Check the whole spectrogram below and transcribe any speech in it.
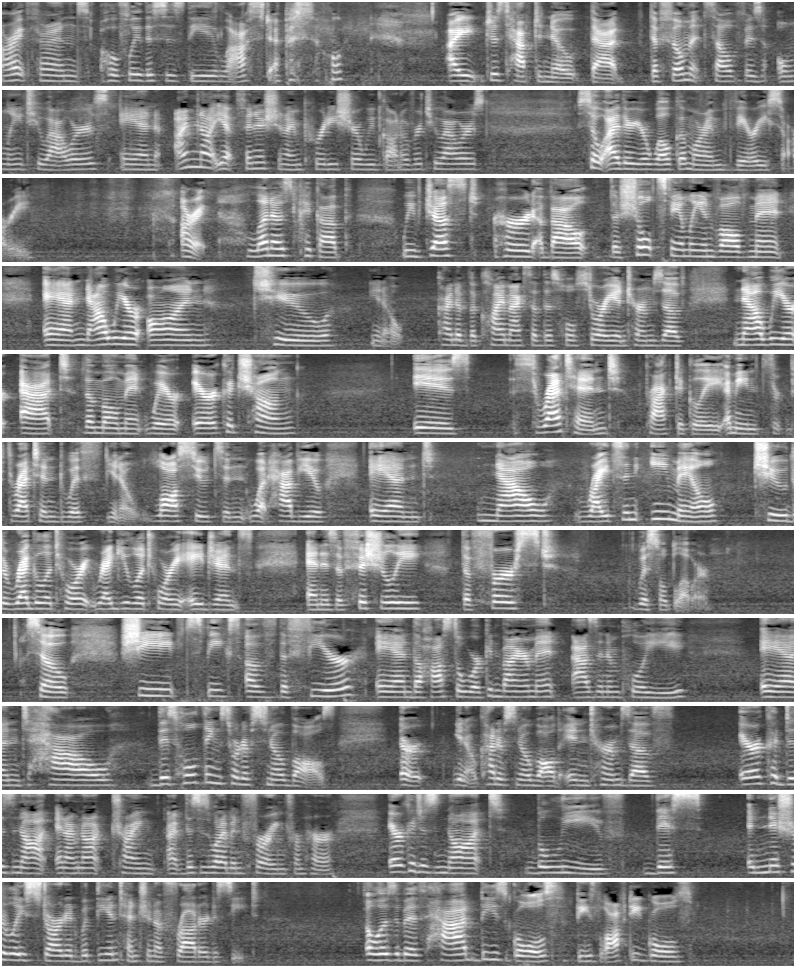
All right, friends. Hopefully, this is the last episode. I just have to note that the film itself is only two hours, and I'm not yet finished, and I'm pretty sure we've gone over two hours. So either you're welcome or I'm very sorry. All right, Leno's pickup. We've just heard about the Shultz family involvement, and now we are on to, you know, kind of the climax of this whole story in terms of now we are at the moment where Erika Cheung is threatened practically i mean th- threatened with you know lawsuits and what have you and now writes an email to the regulatory regulatory agents and is officially the first whistleblower. So she speaks of the fear and the hostile work environment as an employee and how this whole thing sort of snowballs or you know kind of snowballed in terms of Erika does not and I'm not trying I, this is what I'm inferring from her. Erika does not believe this initially started with the intention of fraud or deceit. Elizabeth had these goals these lofty goals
